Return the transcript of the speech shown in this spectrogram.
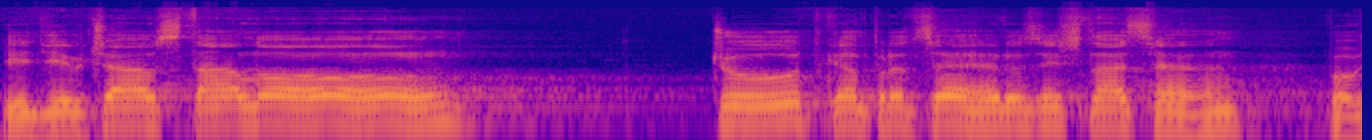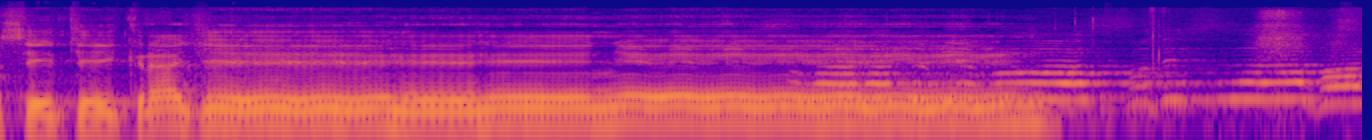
і дівча встало. Чутка про це розійшлася по всій тій Слава Тобі, країні. Господи, слава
